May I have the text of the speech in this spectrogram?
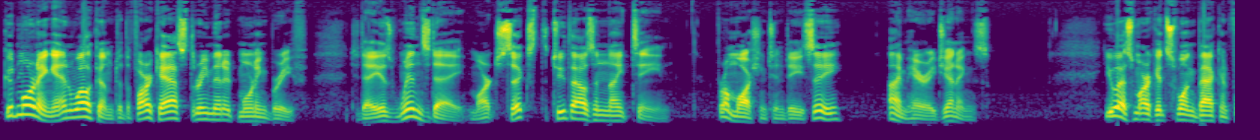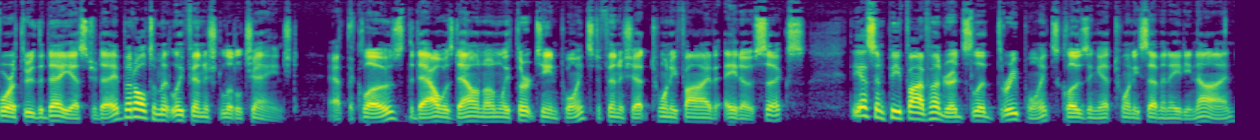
Good morning and welcome to the FarrCast 3 Minute Morning Brief. Today is Wednesday, March 6th, 2019. From Washington, D.C., I'm Harry Jennings. U.S. markets swung back and forth through the day yesterday, but ultimately finished little changed. At the close, the Dow was down only 13 points to finish at 25,806. The S&P 500 slid 3 points, closing at 2789,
